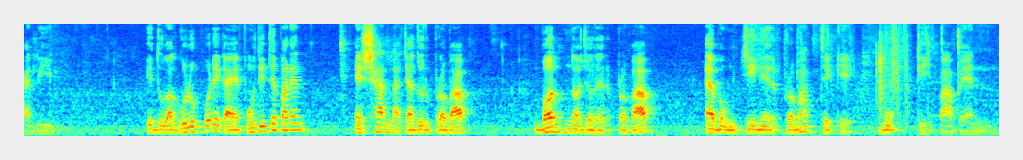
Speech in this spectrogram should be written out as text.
আলিম। এই দোয়াগুলো পরে গায়ে ফুঁ দিতে পারেন। ইনশাআল্লাহ জাদুর প্রভাব বদ নজরের প্রভাব এবং জিনের প্রভাব থেকে মুক্তি পাবেন।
